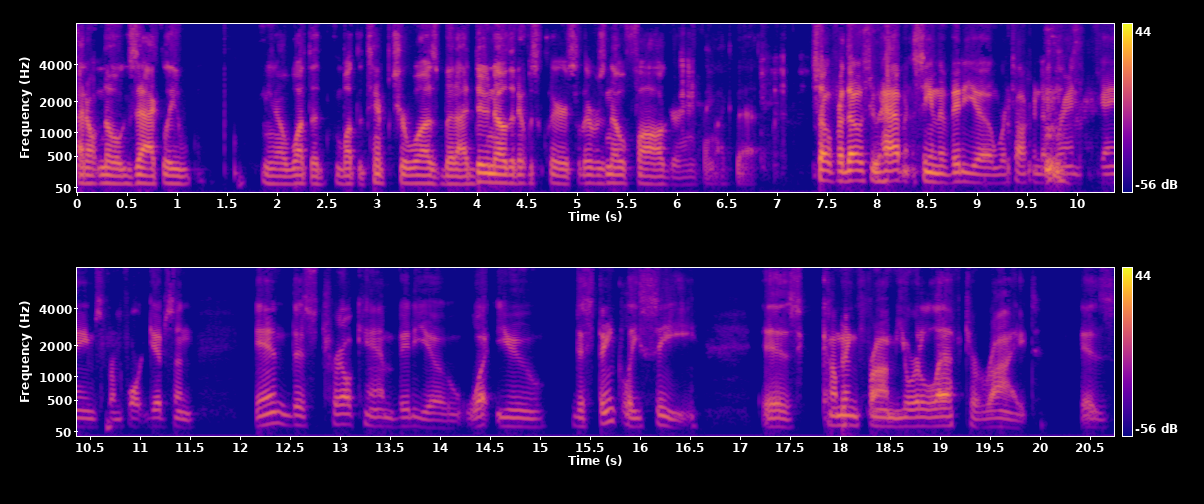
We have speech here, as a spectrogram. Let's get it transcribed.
I don't know exactly you know what the what the temperature was, but I do know that it was clear, so there was no fog or anything like that. So, for those who haven't seen the video, we're talking to Brandon James from Fort Gibson. In this trail cam video, what you distinctly see is coming from your left to right is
